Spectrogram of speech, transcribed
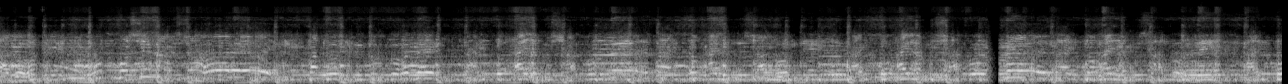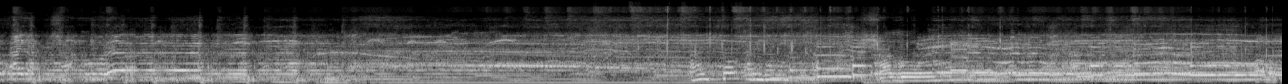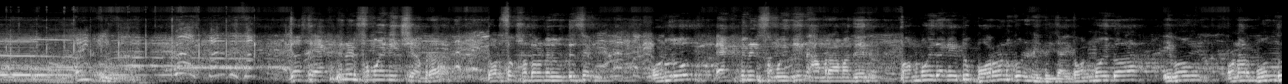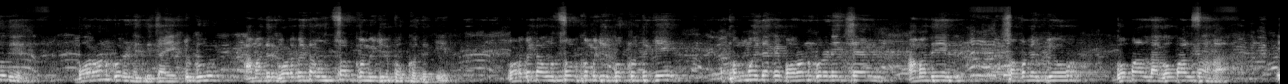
সাগরে মন না শহরে পাথরের নগরে তাই তো আইলাম সাগরে তাই তো আইলাম সাগরে তাই তো আইলাম সাগরে তাই তো আইলাম সাগরে তাই তো আইলাম সাগরে তাই তো আইলাম সাগরে মিনিট সময় নিচ্ছি আমরা। দর্শক সাধারণের উদ্দেশ্যে অনুরোধ, এক মিনিট সময় দিন, আমরা আমাদের তন্ময়দাকে একটু বরণ করে নিতে চাই। তন্ময়দা এবং ওনার বন্ধুদের বরণ করে নিতে চাই একটুকু আমাদের গড়বেতা উৎসব কমিটির পক্ষ থেকে। গড়বেতা উৎসব কমিটির পক্ষ থেকে তন্ময়দাকে বরণ করে নিচ্ছেন আমাদের সকলের প্রিয় গোপাল দা, গোপাল সাহা।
